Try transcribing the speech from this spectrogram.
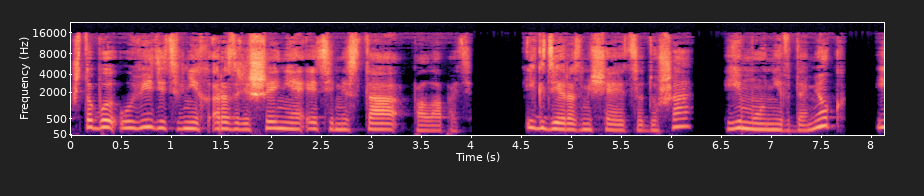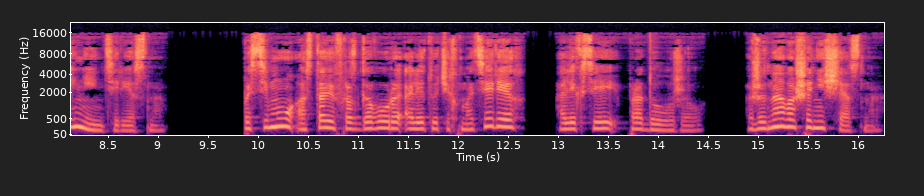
чтобы увидеть в них разрешение эти места полапать. И где размещается душа, ему невдомек и неинтересно. Посему, оставив разговоры о летучих материях, Алексей продолжил. «Жена ваша несчастна.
